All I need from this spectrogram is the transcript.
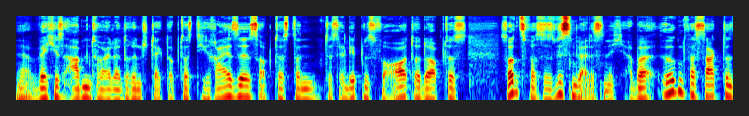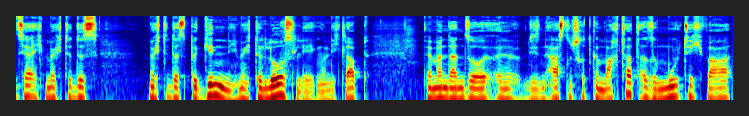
Ja, welches Abenteuer da drin steckt. Ob das die Reise ist, ob das dann das Erlebnis vor Ort oder ob das sonst was ist, wissen wir alles nicht. Aber irgendwas sagt uns ja, ich möchte das, möchte das beginnen, ich möchte loslegen. Und ich glaube, wenn man dann so äh, diesen ersten Schritt gemacht hat, also mutig war,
